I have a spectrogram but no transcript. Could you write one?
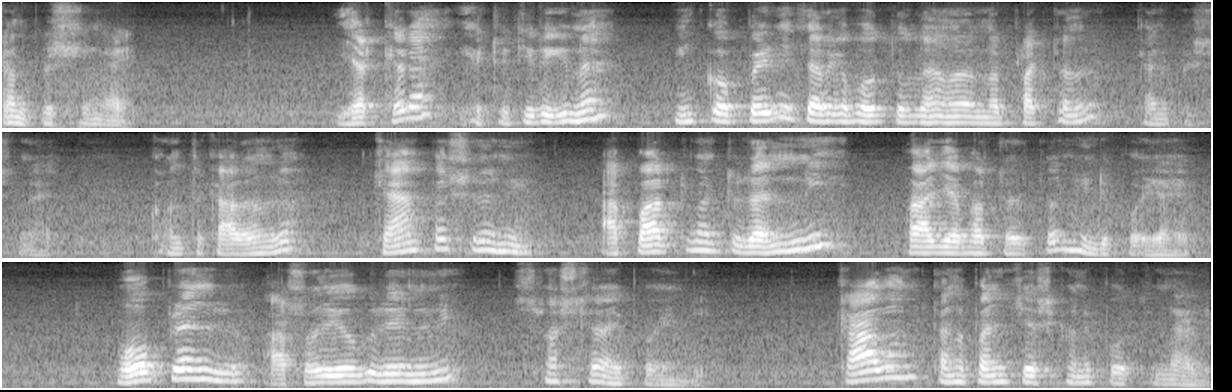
కనిపిస్తున్నాయి. ఎక్కడ ఎటు తిరిగినా ఇంకో పెళ్ళి జరగబోతుందన్న ప్రకటనలు కనిపిస్తున్నాయి. కొంతకాలంలో క్యాంపస్లోని అపార్ట్మెంట్లన్నీ భార్యాభర్తలతో నిండిపోయాయి. ఓపెన్లు అసలు యోగులేనని స్పష్టమైపోయింది. కాలం తన పని చేసుకొని పోతున్నది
